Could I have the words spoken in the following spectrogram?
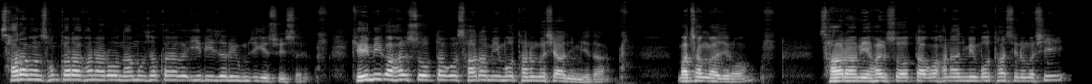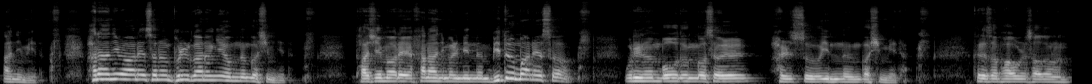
사람은 손가락 하나로 나무젓가락을 이리저리 움직일 수 있어요. 개미가 할 수 없다고 사람이 못하는 것이 아닙니다. 마찬가지로 사람이 할 수 없다고 하나님이 못하시는 것이 아닙니다. 하나님 안에서는 불가능이 없는 것입니다. 다시 말해 하나님을 믿는 믿음 안에서 우리는 모든 것을 할 수 있는 것입니다. 그래서 바울 사도는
